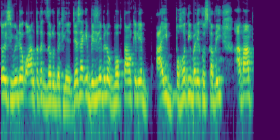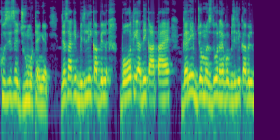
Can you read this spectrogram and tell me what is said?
तो इस वीडियो को अंत तक ज़रूर देख लीजिए। जैसा कि बिजली बिल उपभोक्ताओं के लिए आई बहुत ही बड़ी खुशखबरी, अब आप खुशी से झूम उठेंगे। जैसा कि बिजली का बिल बहुत ही अधिक आता है, गरीब जो मजदूर है, वो बिजली का बिल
